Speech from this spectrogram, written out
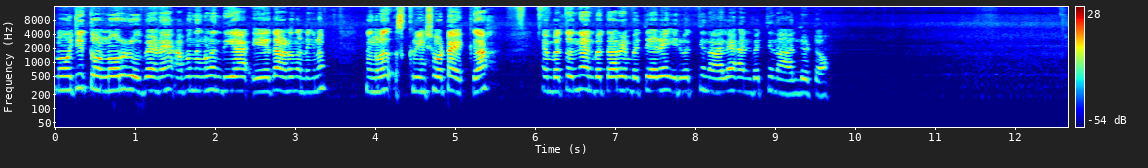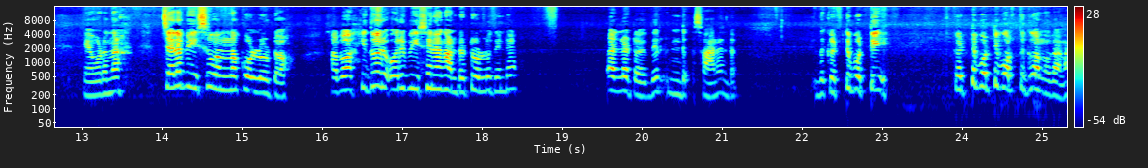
നൂറ്റി തൊണ്ണൂറ് രൂപയാണ്. അപ്പൊ നിങ്ങൾ എന്ത് ചെയ്യുക? ഏതാണെന്നുണ്ടെങ്കിലും നിങ്ങൾ സ്ക്രീൻഷോട്ട് അയക്കുക. എൺപത്തൊന്ന് എൺപത്തി ആറ് എൺപത്തി ഏഴ് ഇരുപത്തി നാല് അൻപത്തി നാലിൽ കേട്ടോ. എവിടെന്ന? ചില പീസ് ഒന്നൊക്കെ ഉള്ളൂ കേട്ടോ അപ്പൊ ഇതൊരു ഒരു പീസ് ഞാൻ കണ്ടിട്ടുള്ളൂ. ഇതിന്റെ അല്ല കേട്ടോ ഇതിൽ ഉണ്ട് സാധനം ഉണ്ട്. ഇത് കെട്ട് പൊട്ടി കെട്ട് പൊട്ടി പുറത്തേക്ക് വന്നതാണ്.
